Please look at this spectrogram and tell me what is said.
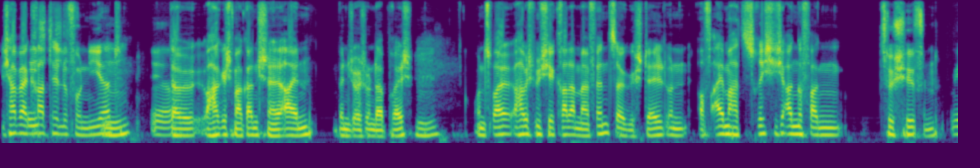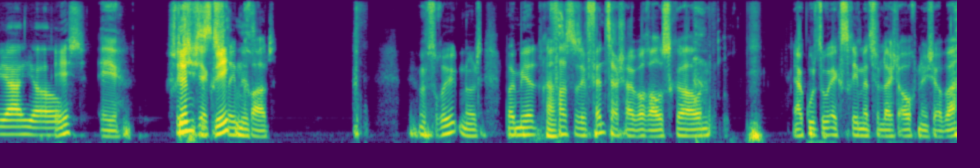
Ich habe ja gerade telefoniert. Mhm. Ja. Da hake ich mal ganz schnell ein, wenn ich euch unterbreche. Mhm. Und zwar habe ich mich hier gerade an mein Fenster gestellt und auf einmal hat es richtig angefangen zu schiffen. ja, hier auch. Echt? Ey, Stimmt, richtig es extrem regnet. Es regnet. Bei mir Krass. fast die Fensterscheibe rausgehauen. Ja gut, so extrem jetzt vielleicht auch nicht, aber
